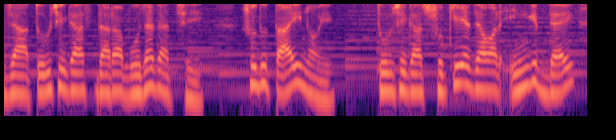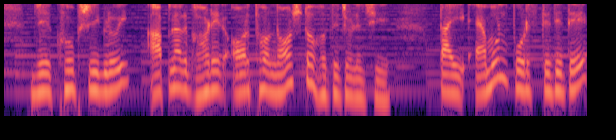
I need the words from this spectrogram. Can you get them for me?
যা তুলসী গাছ দ্বারা বোঝা যাচ্ছে। শুধু তাই নয়, তুলসী গাছ শুকিয়ে যাওয়ার ইঙ্গিত দেয় যে খুব শীঘ্রই আপনার ঘরের অর্থ নষ্ট হতে চলেছে। তাই এমন পরিস্থিতিতে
